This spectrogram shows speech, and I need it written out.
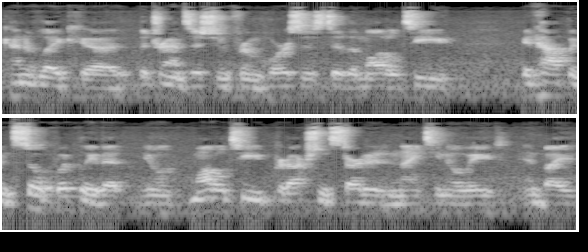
Kind of like uh, the transition from horses to the Model T. It happened so quickly that you know Model T production started in 1908, and by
